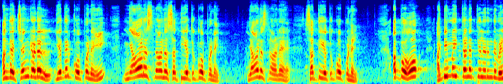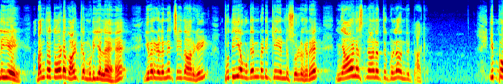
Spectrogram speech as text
அந்த செங்கடல் எதற்கு ஒப்பனை? ஞான ஸ்நான சத்தியத்துக்கு ஒப்பனை. ஞானஸ்நான சத்தியத்துக்கு ஒப்பனை. அப்போ அடிமைத்தனத்திலிருந்து வெளியே வந்ததோட வாழ்க்கை முடியலை. இவர்கள் என்ன செய்தார்கள்? புதிய உடன்படிக்கை என்று சொல்லுகிற ஞான ஸ்நானத்துக்குள்ள வந்துட்டாங்க. இப்போ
